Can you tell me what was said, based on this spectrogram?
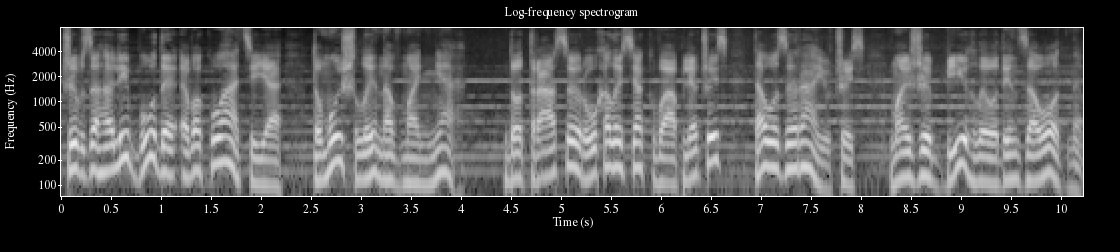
чи взагалі буде евакуація, тому йшли навмання. До траси рухалися, кваплячись та озираючись, майже бігли один за одним.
